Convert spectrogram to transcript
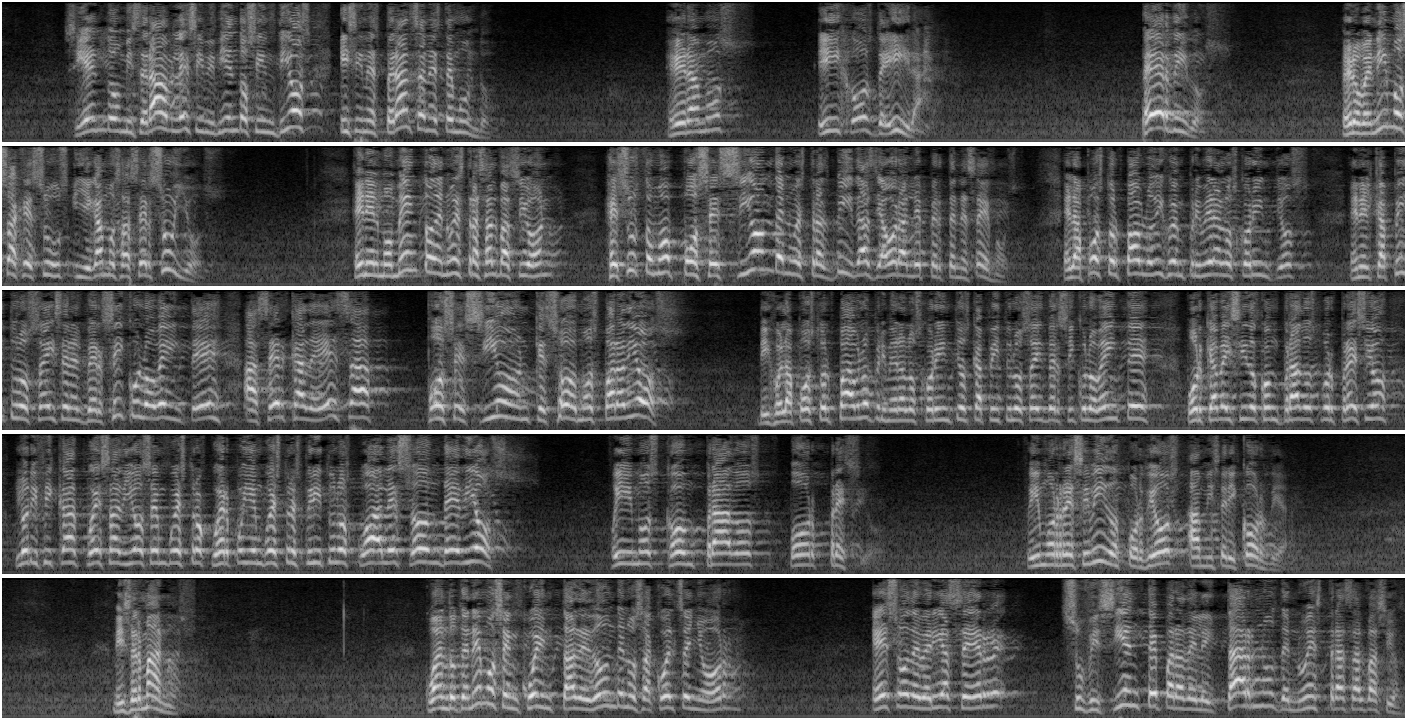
siendo miserables y viviendo sin Dios y sin esperanza en este mundo. Éramos hijos de ira, perdidos, pero venimos a Jesús y llegamos a ser suyos. En el momento de nuestra salvación, Jesús tomó posesión de nuestras vidas y ahora le pertenecemos. El apóstol Pablo dijo en primera a los Corintios, en el capítulo 6, en el versículo 20, acerca de esa posesión que somos para Dios. Dijo el apóstol Pablo, primero a los Corintios capítulo 6, versículo 20, porque habéis sido comprados por precio, glorificad pues a Dios en vuestro cuerpo y en vuestro espíritu, los cuales son de Dios. Fuimos comprados por precio. Fuimos recibidos por Dios a misericordia. Mis hermanos, cuando tenemos en cuenta de dónde nos sacó el Señor, eso debería ser suficiente para deleitarnos de nuestra salvación.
